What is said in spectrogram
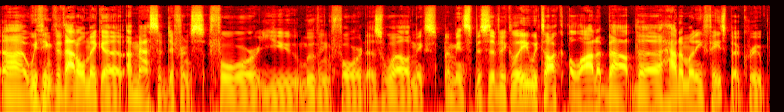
Uh, we think that that'll make a, a massive difference for you moving forward as well. It makes, I mean, specifically, we talk a lot about the How to Money Facebook group,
